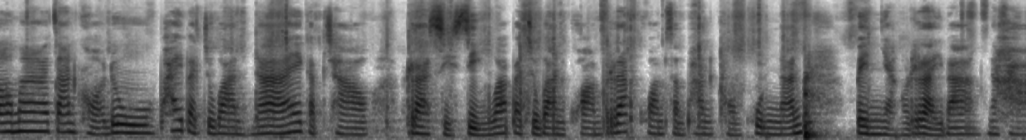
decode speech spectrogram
ต่อมาอาจารย์ขอดูไพ่ปัจจุบันนะให้กับชาวราศีสิงห์ว่าปัจจุบันความรักความสัมพันธ์ของคุณนั้นเป็นอย่างไรบ้างนะคะ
